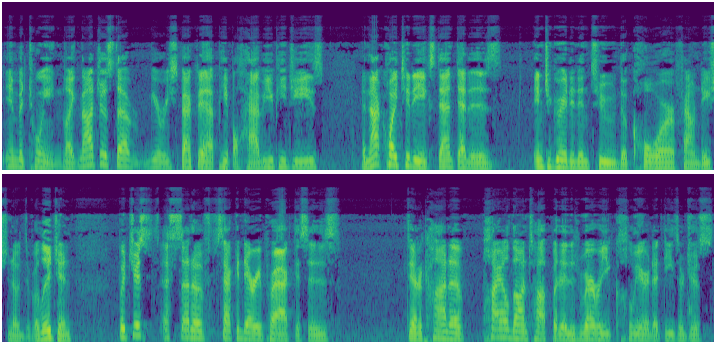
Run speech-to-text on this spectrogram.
in between. Like, not just that you're respecting that people have UPGs, and not quite to the extent that it is integrated into the core foundation of the religion, but just a set of secondary practices that are kind of piled on top, but it is very clear that these are just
